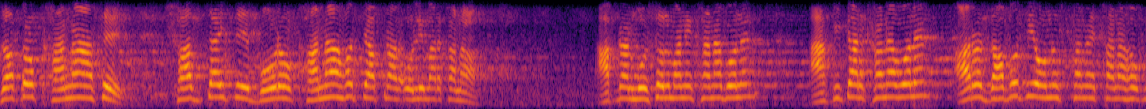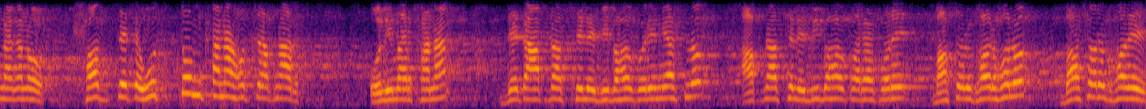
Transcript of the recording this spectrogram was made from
যত খানা আছে সবচাইতে বড় খানা হচ্ছে আপনার অলিমার খানা। আপনার মুসলমানের খানা বলেন, আকিকার খানা বলেন, আরও যাবতীয় অনুষ্ঠানের খানা হোক না কেন সবচেয়ে উত্তম খানা হচ্ছে আপনার অলিমার খানা, যেটা আপনার ছেলে বিবাহ করে নিয়ে আসলো। আপনার ছেলে বিবাহ করার পরে বাসর ঘর হলো। বাসর ঘরে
